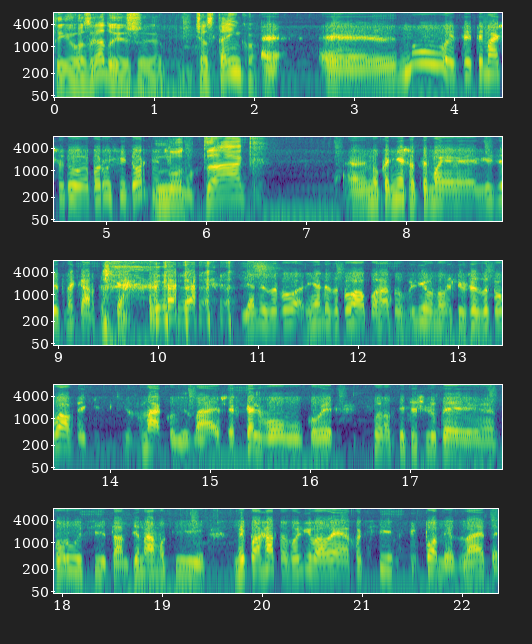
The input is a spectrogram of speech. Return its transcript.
Ти його згадуєш е, частенько? Е, е, ну, ти, ти маєш в виду Борусі Дортмунд? Ну так. Е, Ну, звісно, це моя візитна карточка. я не забував, я не забував багато голів, але якщо вже забивав, то якісь такі знакові, знаєш, як в Львову, коли 40 тисяч людей, е, Борусі, там, Динамо Київ. Не багато голів, але хоч всі, всі пам'ять, знаєте.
